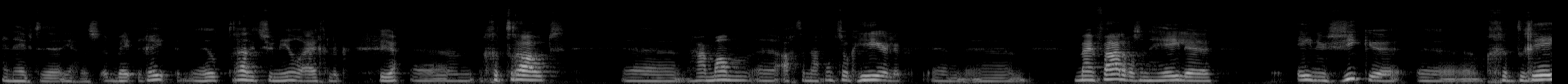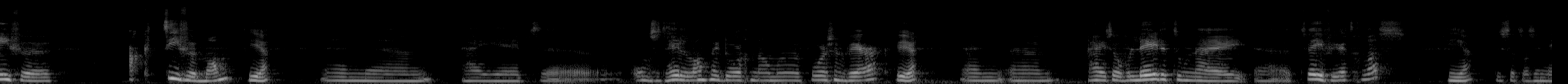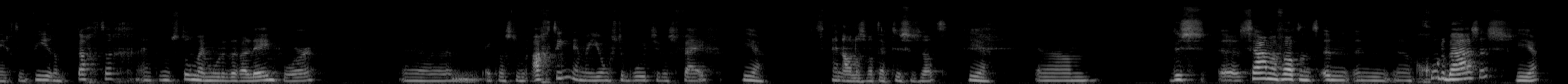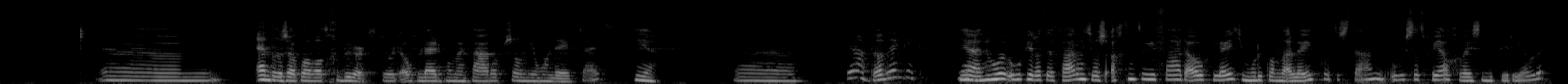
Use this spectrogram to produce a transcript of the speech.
En heeft, eh, ja, dat is een re- heel traditioneel eigenlijk, Ja. ehm, getrouwd. Eh, haar man eh, achterna vond ze ook heerlijk. En ehm, mijn vader was een hele energieke, gedreven, actieve man. Ja. En ehm, hij heeft eh, ons het hele land mee doorgenomen voor zijn werk. Ja. En ehm, hij is overleden toen hij eh 42 was. Ja. Dus dat was in 1984. En toen stond mijn moeder er alleen voor. Ehm, ik was toen 18 en mijn jongste broertje was 5. Ja. En alles wat daartussen zat. Ja. Ehm, dus eh, samenvattend een, een, een goede basis. Ja. En er is ook wel wat gebeurd door het overlijden van mijn vader op zo'n jonge leeftijd. Ja. Eh, ja, dat denk ik. Ja, en hoe, hoe heb je dat ervaren? Want je was 18 toen je vader overleed. Je moeder kwam er alleen voor te staan. Hoe is dat voor jou geweest in die periode?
